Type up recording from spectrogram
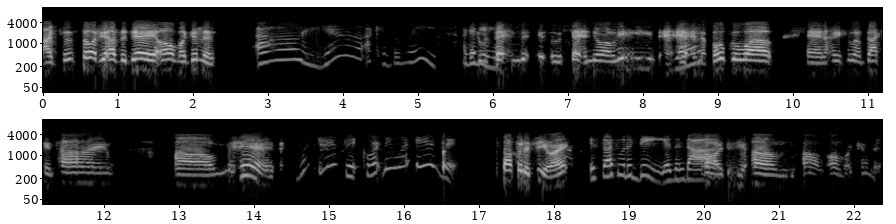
I just saw it the other day. Oh my goodness. Oh yeah, I can't believe. I gave It was a set in, it was set in New Orleans, and, and the boat blew up, and I think he went back in time. Um, man, What is it, Courtney? What is it? starts with a G, right? It starts with a D, as in dog. Oh, D. Um, oh, oh my goodness,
